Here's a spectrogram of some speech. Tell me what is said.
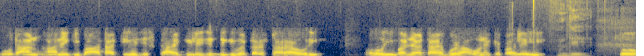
गोदान आने की बात आती है जिस गाय के लिए ज़िंदगी भर तरसता रहा होरी होरी मर जाता है बूढ़ा होने के पहले ही। जी। तो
